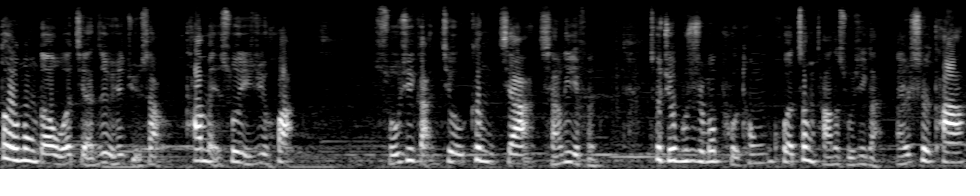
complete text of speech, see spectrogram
逗弄得我简直有些沮丧。他每说一句话，熟悉感就更加强烈一分。这绝不是什么普通或正常的熟悉感，而是他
